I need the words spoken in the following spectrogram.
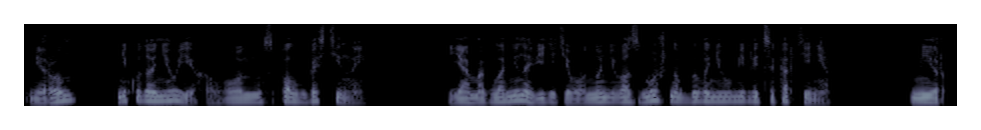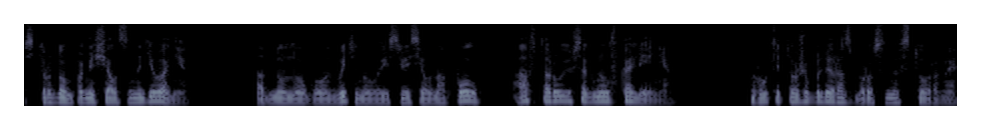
Мирон никуда не уехал, он спал в гостиной. Я могла ненавидеть его, но невозможно было не умилиться картине. Мир с трудом помещался на диване. Одну ногу он вытянул и свесил на пол, а вторую согнул в колени. Руки тоже были разбросаны в стороны.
